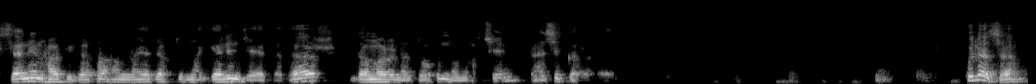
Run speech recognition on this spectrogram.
Senin hakikati anlayacak duruma gelinceye kadar damarına dokunmamak için prensip kararı aldık. Hulasa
